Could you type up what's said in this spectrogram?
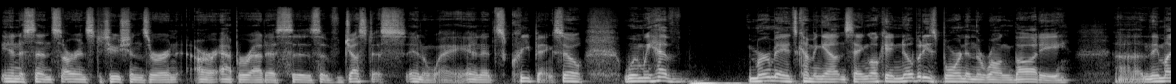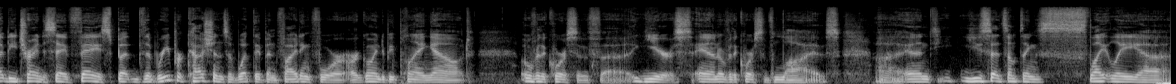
in a sense, our institutions or our apparatuses of justice in a way, and it's creeping. So when we have mermaids coming out and saying, okay, nobody's born in the wrong body. Uh, they might be trying to save face, but the repercussions of what they've been fighting for are going to be playing out over the course of uh, years and over the course of lives. Uh, and you said something slightly uh,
